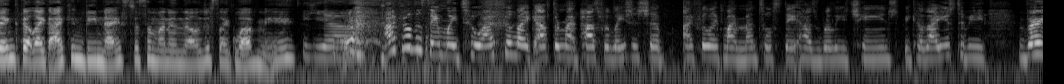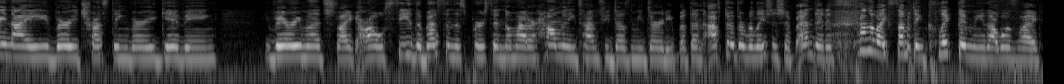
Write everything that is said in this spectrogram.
think that like I can be nice to someone and they'll just like love me. Yeah, I feel the same way too. I feel like after my past relationship, I feel like my mental state has really changed because I used to be very naive, very trusting, very giving, very much like I'll see the best in this person no matter how many times he does me dirty. But then after the relationship ended, it's kind of like something clicked in me that was like,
